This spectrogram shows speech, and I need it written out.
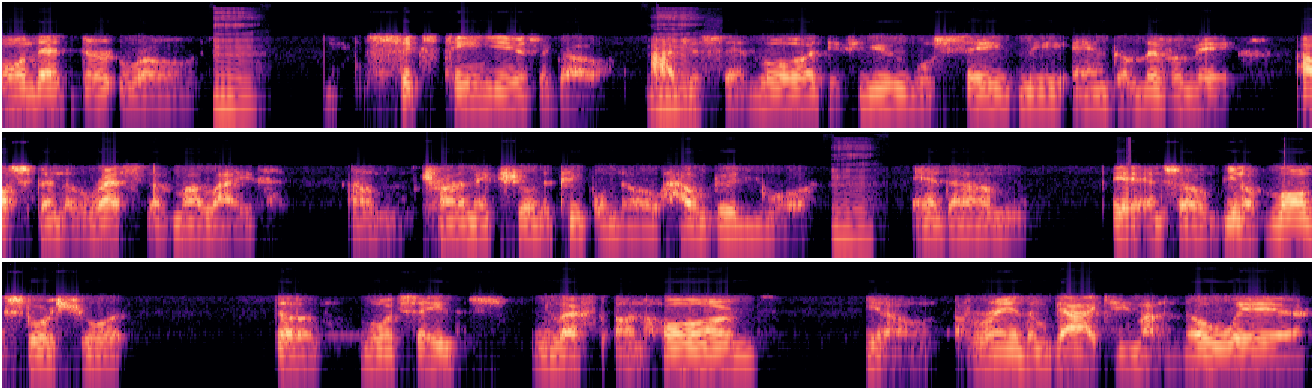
on that dirt road, mm. 16 years ago, mm. I just said, Lord, if you will save me and deliver me, I'll spend the rest of my life um, trying to make sure that people know how good you are. Mm. And um, yeah, and so you know, long story short, the Lord saved us. We left unharmed. You know, a random guy came out of nowhere,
